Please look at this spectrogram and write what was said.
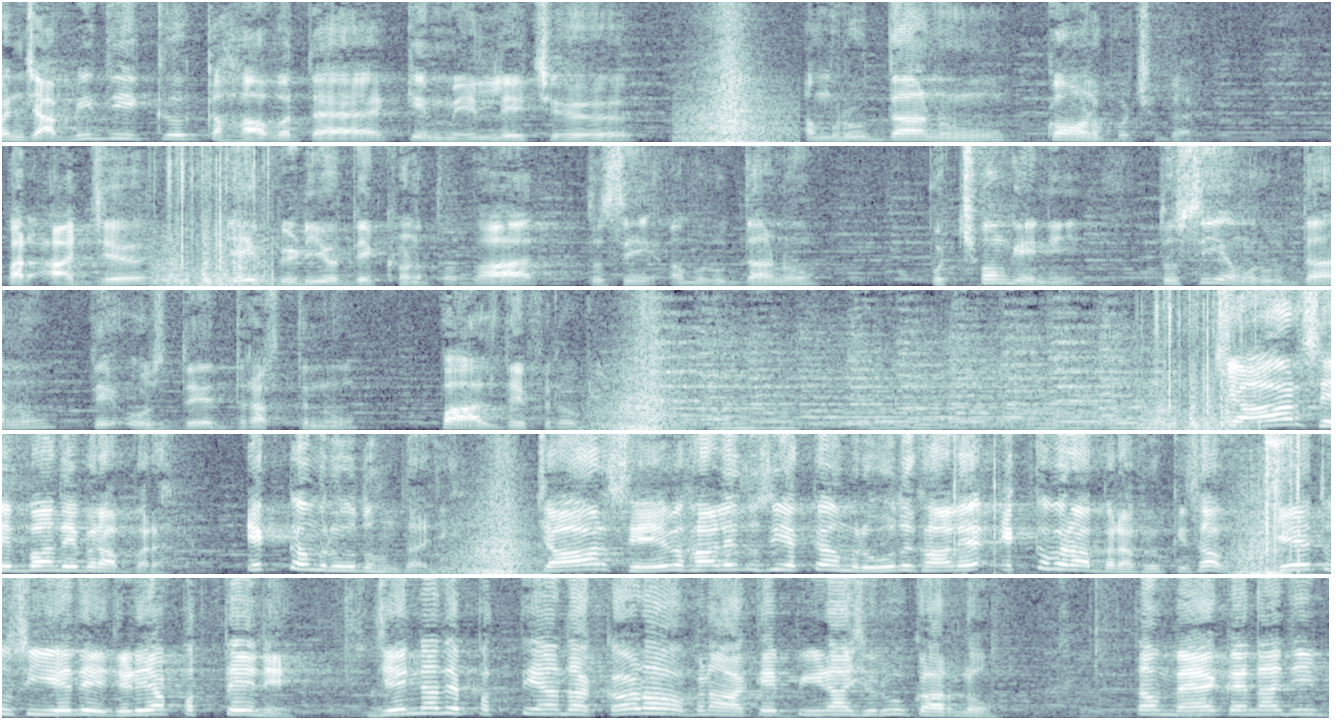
ਪੰਜਾਬੀ ਦੀ ਇੱਕ ਕਹਾਵਤ ਹੈ ਕਿ ਮੇਲੇ 'ਚ ਅਮਰੂਦਾਂ ਨੂੰ ਕੌਣ ਪੁੱਛਦਾ ਹੈ? ਪਰ ਅੱਜ ਇਹ ਵੀਡੀਓ ਦੇਖਣ ਤੋਂ ਬਾਅਦ ਤੁਸੀਂ ਅਮਰੂਦਾਂ ਨੂੰ ਪੁੱਛੋਗੇ ਨਹੀਂ, ਤੁਸੀਂ ਅਮਰੂਦਾਂ ਨੂੰ ਤੇ ਉਸ ਦੇ ਦਰਖਤ ਨੂੰ ਭਾਲਦੇ ਫਿਰੋਗੇ। ਚਾਰ ਸੇਬਾਂ ਦੇ ਬਰਾਬਰ, ਇੱਕ ਅਮਰੂਦ ਹੁੰਦਾ ਜੀ। ਚਾਰ ਸੇਬ ਖਾ ਲਏ, ਤੁਸੀਂ ਇੱਕ ਅਮਰੂਦ ਖਾ ਲਿਆ, ਇੱਕ ਬਰਾਬਰ ਆ ਫਰੂਕੀ ਸਾਹਿਬ। ਜੇ ਤੁਸੀਂ ਇਹਦੇ ਜਿਹੜੇ ਆ ਪੱਤੇ ਨੇ ਜੇ ਇਹਨਾਂ ਦੇ ਪੱਤਿਆਂ ਦਾ ਕਾੜਾ ਬਣਾ ਕੇ ਪੀਣਾ ਸ਼ੁਰੂ ਕਰ ਲਓ, ਤਾਂ ਮੈਂ ਕਹਿੰਦਾ ਜੀ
